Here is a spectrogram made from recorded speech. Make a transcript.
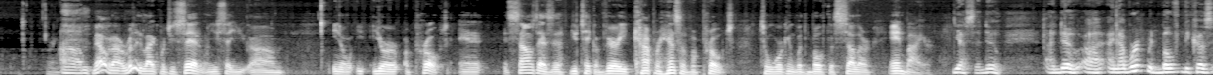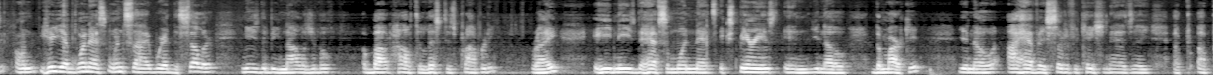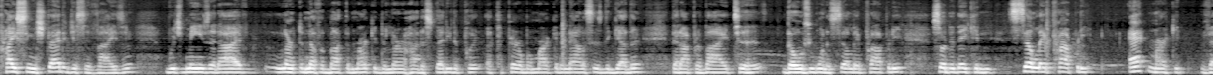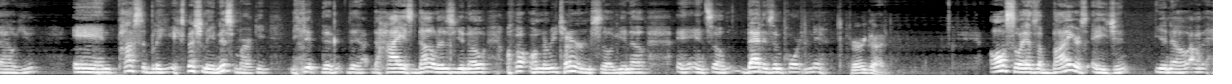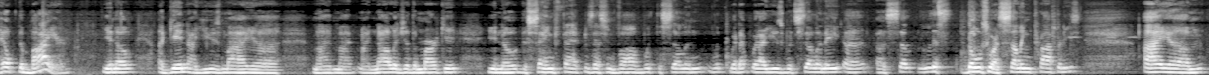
Um, Melvin, I really like what you said when you said you, um, you know, your approach, and it, it sounds as if you take a very comprehensive approach to working with both the seller and buyer. Yes, I do. I do, uh, and I work with both because on here you have one as one side where the seller needs to be knowledgeable about how to list his property, right? He needs to have someone that's experienced in you know the market. You know, I have a certification as a, a, a pricing strategist advisor, which means that I've learned enough about the market to learn how to study to put a comparable market analysis together that I provide to those who want to sell their property so that they can sell their property at market value and possibly, especially in this market, get the, the, the highest dollars, you know, on the return. So, you know, and, and so that is important there Very good. also as a buyer's agent, you know, I help the buyer. You know, again, I use my uh, my, my my knowledge of the market. You know, the same factors that's involved with the selling. With what I, what I use with selling a uh, uh, sell, list those who are selling properties. I um,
